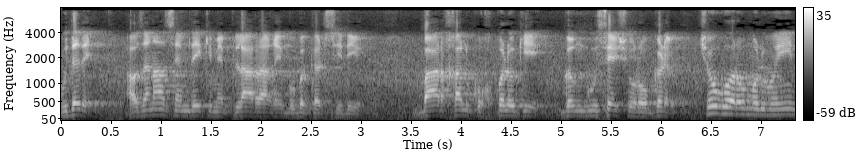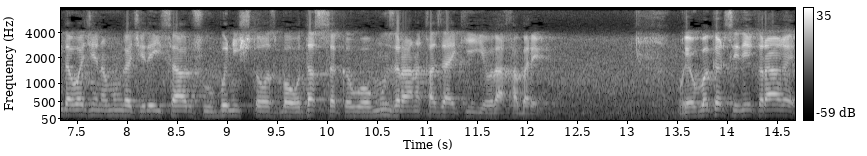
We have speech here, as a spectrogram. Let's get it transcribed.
اوده دی او زه ناست یم، دې کې مې پلار راغی ابوبکر صدیق بار خلکو خپلو کې ګنګوسې شروع کړې و، چې وګوره ام المؤمنین د وجې نه مونږ چې دی ایسار شو اوبه نشته اوس به اودس څه کوو او مونځ رانه قضا کیږي او دا خبرې مې وې، ابوبکر صدیق راغی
